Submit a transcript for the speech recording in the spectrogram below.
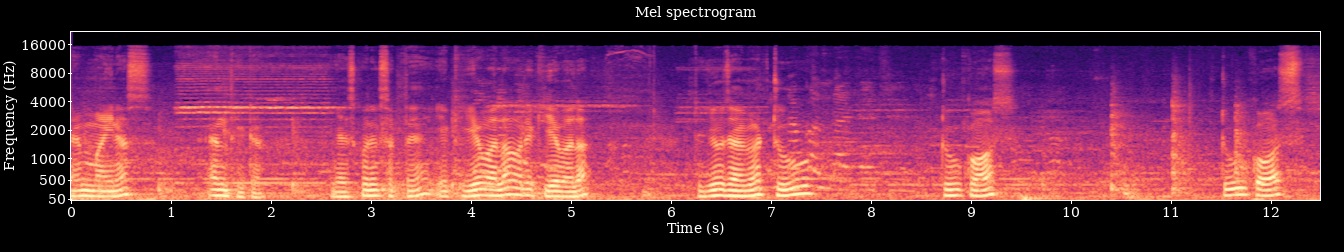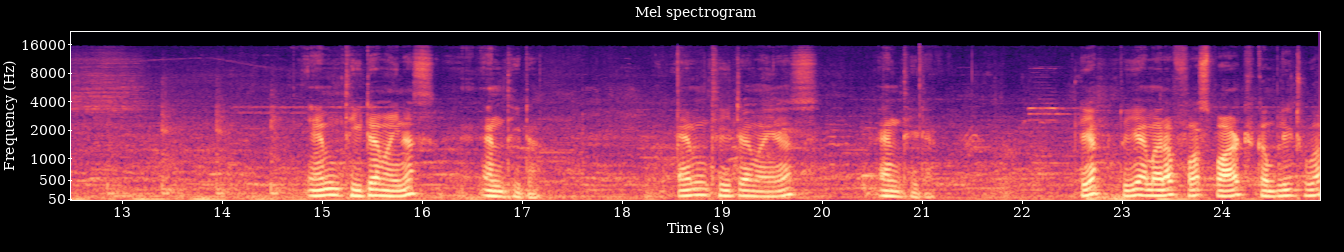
m minus n theta या इसको लिख सकते हैं, एक ये वाला और एक ये वाला। तो ये हो जाएगा two two cos two cos m theta minus n theta m theta minus n theta clear तो ये हमारा फ़र्स्ट पार्ट कंप्लीट हुआ.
